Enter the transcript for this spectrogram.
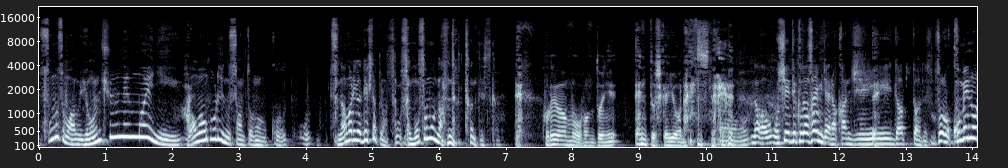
そもそもあの40年前にワンワンホールディングスさんとのこうつながりができたというのはそ、そもそも何だったんですかね？これはもう本当に円としか言わないですね。なんか教えてくださいみたいな感じだったんです。その米の、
